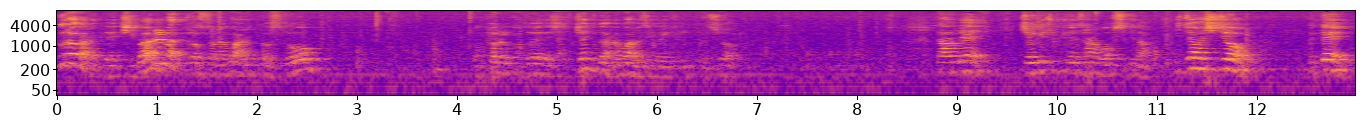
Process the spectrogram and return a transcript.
끌어가는데 기반을 만들었어라고 하는 것으로 목표를 거둬야 되지 않겠는가라고 하는 생각이 드는 거죠. 다음에 지역에 준비된 사람 없습니다. 인정하시죠? 근데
